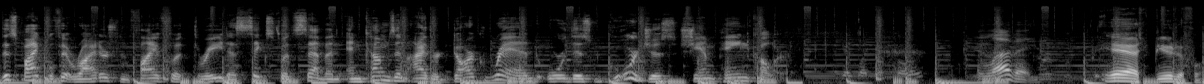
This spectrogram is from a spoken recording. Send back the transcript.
This bike will fit riders from 5 foot 3 to 6 foot 7 and comes in either dark red or this gorgeous champagne color. Love it. Yeah, it's beautiful.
